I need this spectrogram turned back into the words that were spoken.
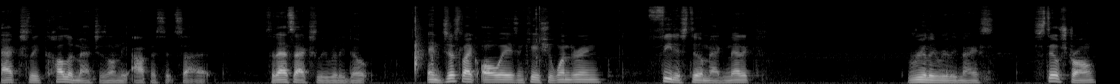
actually color matches on the opposite side. So that's actually really dope. And just like always, in case you're wondering, feet is still magnetic. Really, really nice. Still strong.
